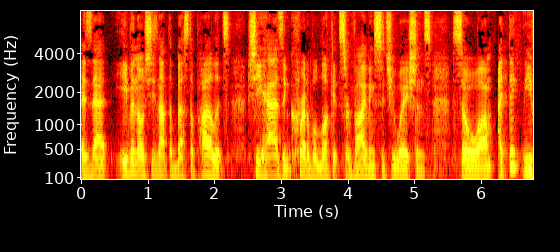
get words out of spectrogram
Is that even though she's not the best of pilots, she has incredible luck at surviving situations. So um, I think you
